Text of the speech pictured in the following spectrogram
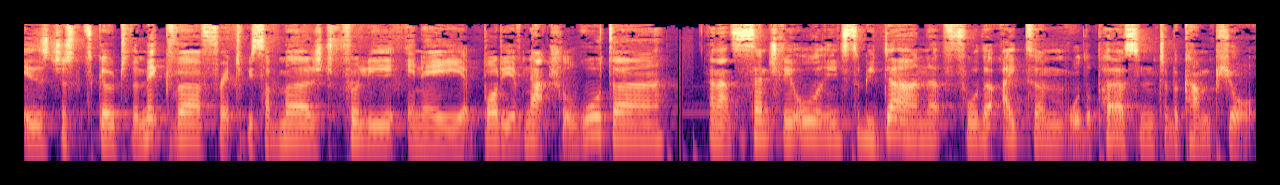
is just to go to the mikveh for it to be submerged fully in a body of natural water, and that's essentially all that needs to be done for the item or the person to become pure.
